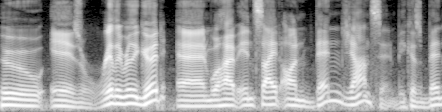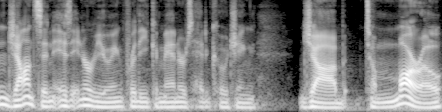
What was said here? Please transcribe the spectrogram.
who is really, really good. And we'll have insight on Ben Johnson because Ben Johnson is interviewing for the Commanders head coaching job tomorrow.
